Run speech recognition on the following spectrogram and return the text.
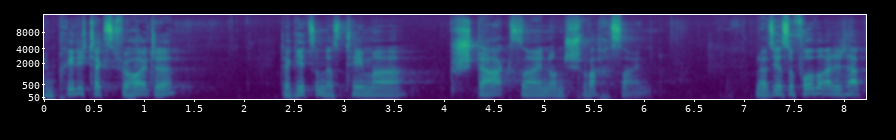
Im Predigtext für heute, da geht es um das Thema stark sein und schwach sein. Und als ich das so vorbereitet habe,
